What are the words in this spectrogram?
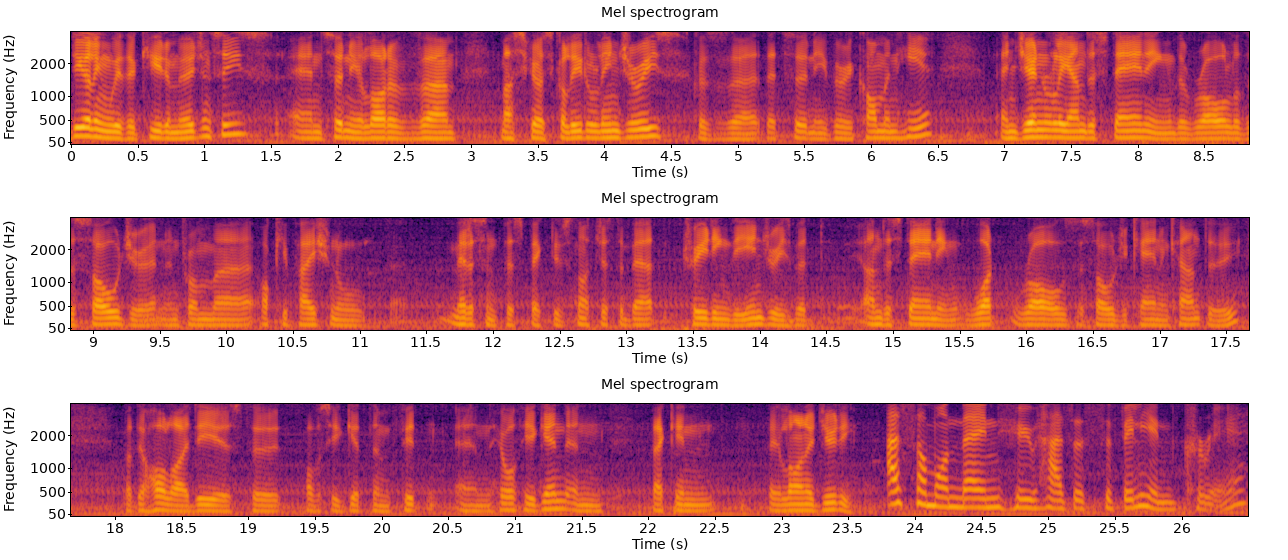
Dealing with acute emergencies and certainly a lot of um, musculoskeletal injuries, because uh, that's certainly very common here, and generally understanding the role of the soldier and, and from uh, occupational uh, medicine perspective, it's not just about treating the injuries, but understanding what roles the soldier can and can't do. But the whole idea is to obviously get them fit and healthy again and back in their line of duty. As someone then who has a civilian career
